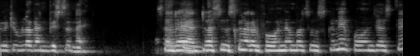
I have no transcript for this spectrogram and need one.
యూట్యూబ్లో కనిపిస్తున్నాయి. సరే అడ్రస్ చూసుకుని అక్కడ ఫోన్ నెంబర్ చూసుకుని ఫోన్ చేస్తే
